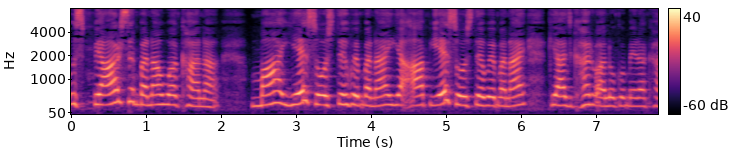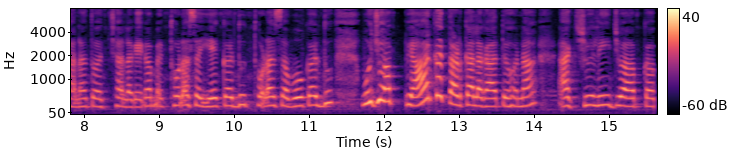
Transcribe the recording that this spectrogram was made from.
उस प्यार से बना हुआ खाना, माँ ये सोचते हुए बनाए या आप ये सोचते हुए बनाए कि आज घर वालों को मेरा खाना तो अच्छा लगेगा, मैं थोड़ा सा ये कर दूँ, थोड़ा सा वो कर दूँ। वो जो आप प्यार का तड़का लगाते हो ना एक्चुअली जो आपका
